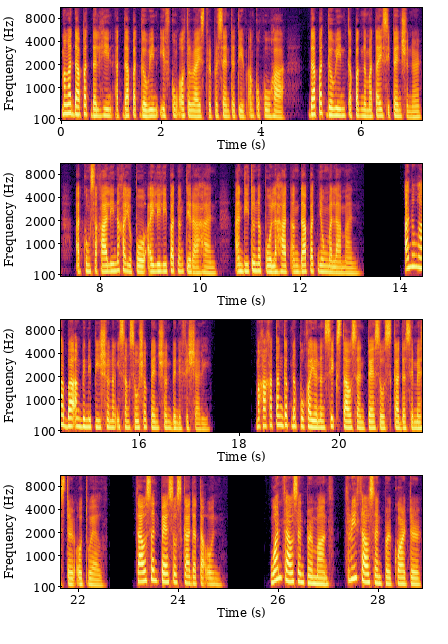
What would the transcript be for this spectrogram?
mga dapat dalhin at dapat gawin if kung authorized representative ang kukuha, dapat gawin kapag namatay si pensioner, at kung sakali na kayo po ay lilipat ng tirahan, andito na po lahat ang dapat niyong malaman. Ano nga ba ang benepisyo ng isang social pension beneficiary? Makakatanggap na po kayo ng 6,000 pesos kada semester o 12,000 pesos kada taon. 1,000 per month, 3,000 per quarter,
